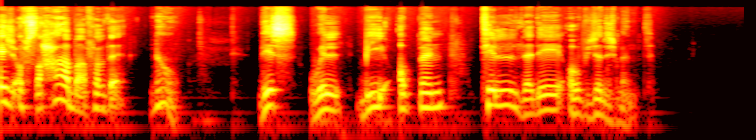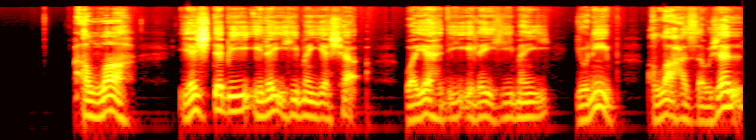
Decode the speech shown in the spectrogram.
age of Sahaba, from the. No. This will be open till the day of judgment. Allah يجتبي إليه من يشاء ويهدي إليه من ينيب. Allah Azza wa Jal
